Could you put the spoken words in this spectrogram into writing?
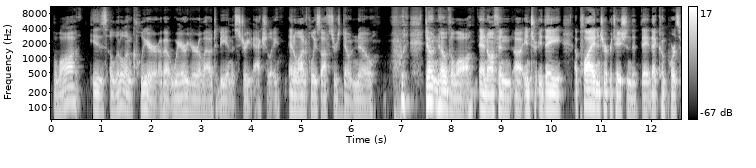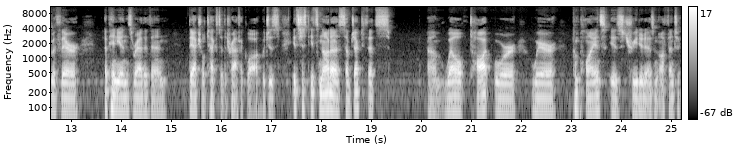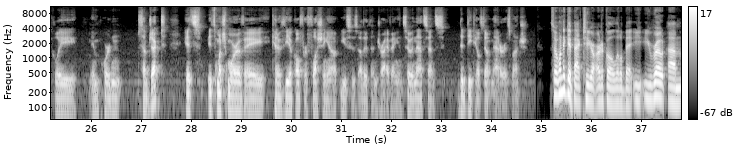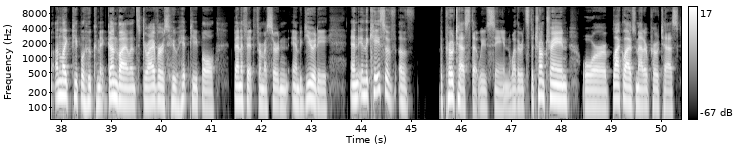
the law is a little unclear about where you're allowed to be in the street actually and a lot of police officers don't know don't know the law and often uh, inter- they apply an interpretation that they, that comports with their opinions rather than the actual text of the traffic law which is it's just it's not a subject that's um, well taught or where compliance is treated as an authentically important subject it's it's much more of a kind of vehicle for flushing out uses other than driving. And so in that sense, the details don't matter as much. So I want to get back to your article a little bit. You, you wrote, um, unlike people who commit gun violence, drivers who hit people benefit from a certain ambiguity. And in the case of, of the protests that we've seen, whether it's the Trump train or Black Lives Matter protests,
